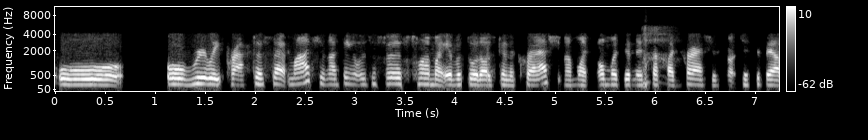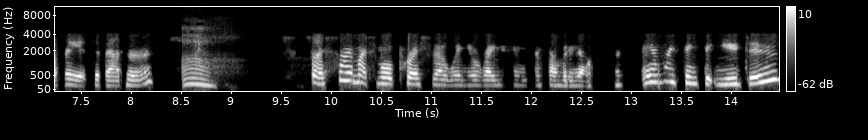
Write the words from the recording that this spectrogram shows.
or or really practice that much. And I think it was the first time I ever thought I was going to crash. And I'm like, oh my goodness, if I crash, it's not just about me, it's about her. Oh, So so much more pressure when you're racing for somebody else. Everything that you do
